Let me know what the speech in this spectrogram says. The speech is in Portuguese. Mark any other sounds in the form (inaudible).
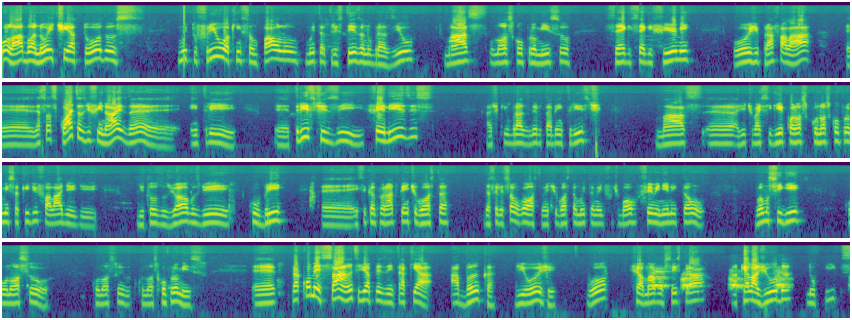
Olá, boa noite a todos. Muito frio aqui em São Paulo, muita tristeza no Brasil, mas o nosso compromisso segue, segue firme hoje para falar é, dessas quartas de finais, né? Entre é, tristes e felizes. Acho que o brasileiro está bem triste, mas é, a gente vai seguir com nosso, com o nosso compromisso aqui de falar de, de, de todos os jogos, de cobrir é, esse campeonato que a gente gosta da seleção, gosta, a gente gosta muito também de futebol feminino, então vamos seguir com o nosso, com o nosso, com o nosso compromisso. É, Para começar, antes de apresentar aqui a, a banca de hoje, vou chamar vocês para aquela ajuda no Pix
